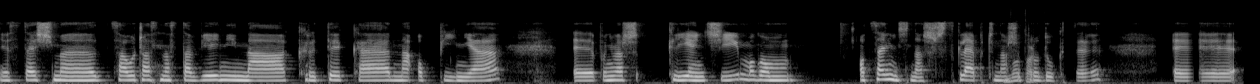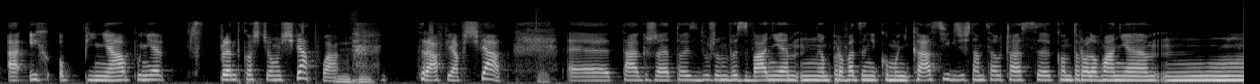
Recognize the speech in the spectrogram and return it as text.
jesteśmy cały czas nastawieni na krytykę, na opinię, ponieważ klienci mogą ocenić nasz sklep czy nasze no tak. produkty, y, a ich opinia płynie z prędkością światła. Mm -hmm trafia w świat. Tak. E, także to jest dużym wyzwaniem mm, prowadzenie komunikacji, gdzieś tam cały czas kontrolowanie mm,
